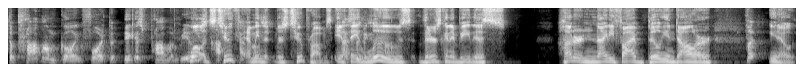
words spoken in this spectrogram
the problem going forward. The biggest problem really. Well, it's two. I mean, there's two problems. If That's they the biggest problem. lose, there's going to be this 195 billion dollar. But- you know,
